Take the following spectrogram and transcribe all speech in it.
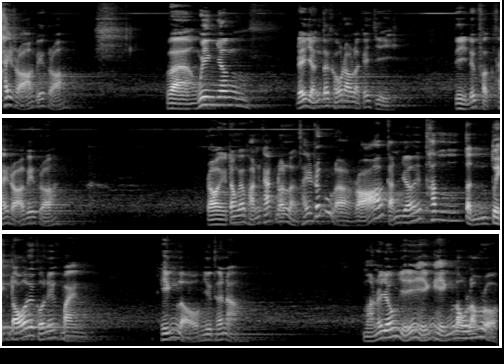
thấy rõ, biết rõ. Và nguyên nhân để dẫn tới khổ đau là cái gì thì đức phật thấy rõ, biết rõ rồi trong cái khoảnh khắc đó là thấy rất là rõ cảnh giới thanh tịnh tuyệt đối của niết bàn. Hiển lộ như thế nào? Mà nó vốn dĩ hiển hiện lâu lắm rồi.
